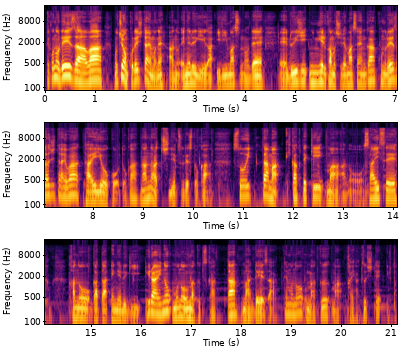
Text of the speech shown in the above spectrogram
で、このレーザーは、もちろんこれ自体もね、あの、エネルギーがいりますので、えー、類似に見えるかもしれませんが、このレーザー自体は太陽光とか、なんなら地熱ですとか、そういった、まあ、比較的、まあ、あの、再生可能型エネルギー由来のものをうまく使った、まあ、レーザーってものをうまく、まあ、開発していると。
